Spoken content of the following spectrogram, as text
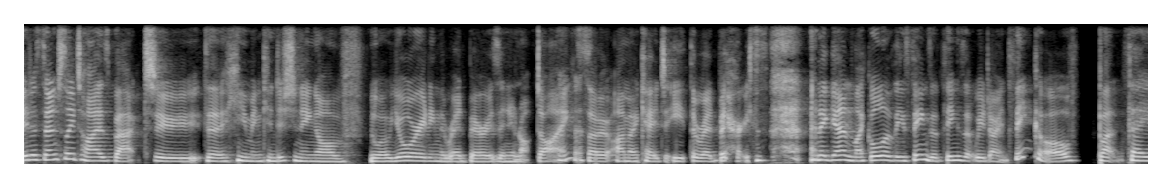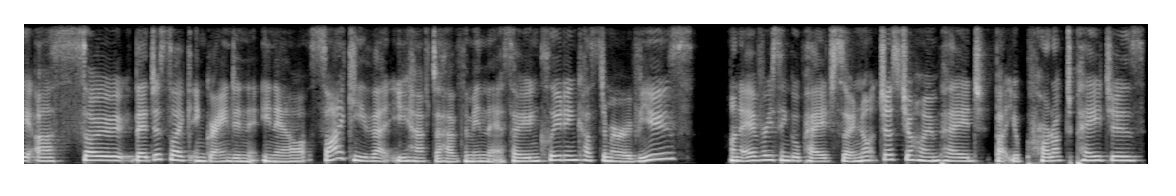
It essentially ties back to the human conditioning of, well, you're eating the red berries and you're not dying. so I'm okay to eat the red berries. And again, like all of these things are things that we don't think of, but they are so, they're just like ingrained in, in our psyche that you have to have them in there. So including customer reviews on every single page. So not just your homepage, but your product pages,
